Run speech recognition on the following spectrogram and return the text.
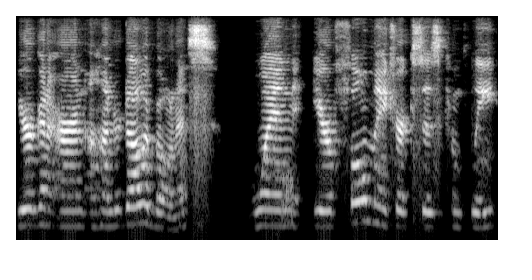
you're going to earn a $100 bonus. When your full matrix is complete,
